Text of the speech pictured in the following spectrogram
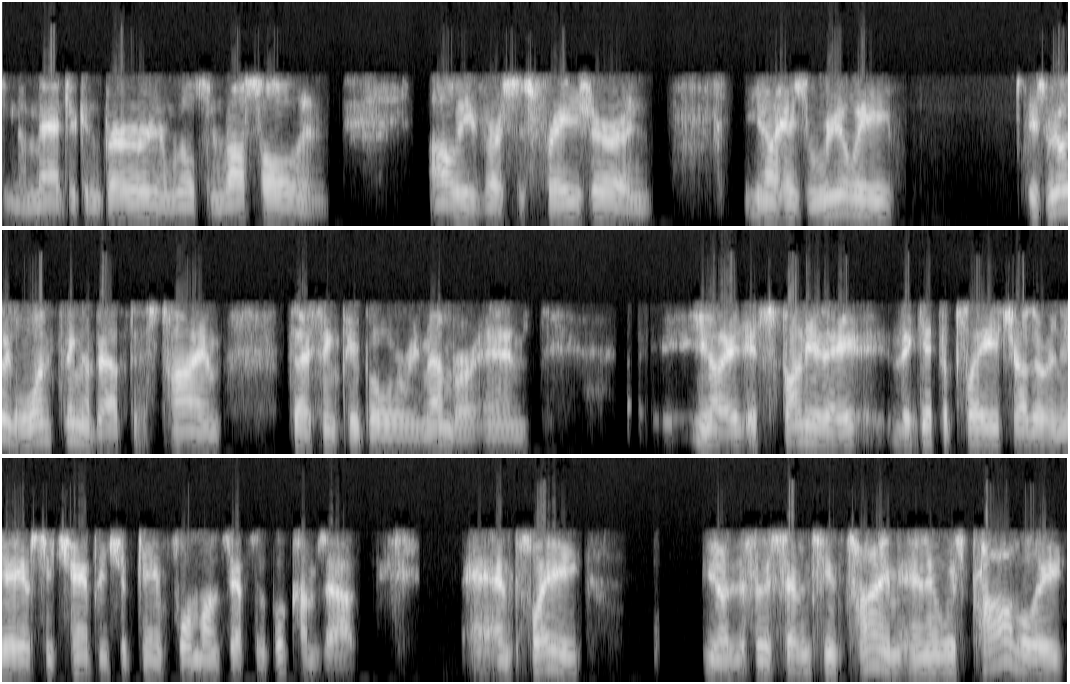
you know, Magic and Bird and Wilt and Russell and Ali versus Frazier. And, you know, has really, is really the one thing about this time that I think people will remember. And, you know, it, it's funny they they get to play each other in the AFC Championship game four months after the book comes out, and play, you know, for the seventeenth time, and it was probably,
